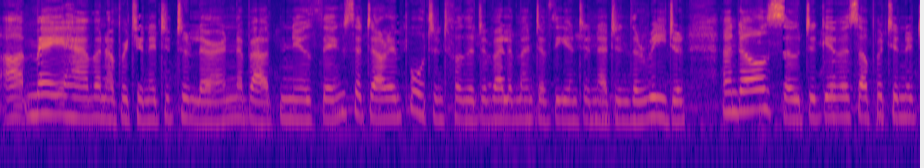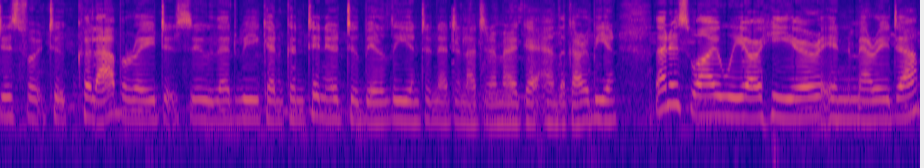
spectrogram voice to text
uh, may have an opportunity to learn about new things that are important for the development of the internet in the region, and also to give us opportunities for to collaborate so that we can continue to build the internet in Latin America and the Caribbean. That is why we are here in Merida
